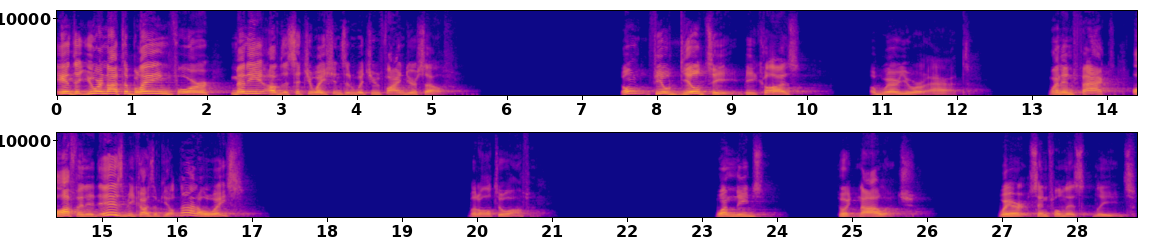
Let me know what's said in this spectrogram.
and that you are not to blame for many of the situations in which you find yourself. Don't feel guilty because of where you are at. When in fact, often it is because of guilt. Not always, but all too often. One needs to acknowledge where sinfulness leads.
